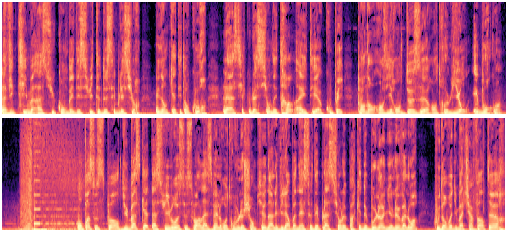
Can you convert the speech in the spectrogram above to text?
la victime a succombé des suites de ses blessures. Une enquête est en cours. La circulation des trains a été coupée pendant environ deux heures entre Lyon et Bourgoin. On passe au sport du basket à suivre ce soir. L'Asvel retrouve le championnat. Les Villers-Banais se déplacent sur le parquet de Boulogne-le-Valois. Coup d'envoi du match à 20h.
